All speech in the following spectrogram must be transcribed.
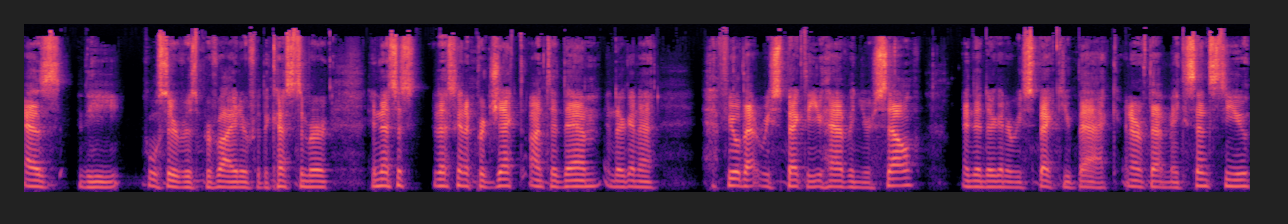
as the full service provider for the customer, and that's just that's going to project onto them, and they're going to feel that respect that you have in yourself and then they're going to respect you back. I don't know if that makes sense to you,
